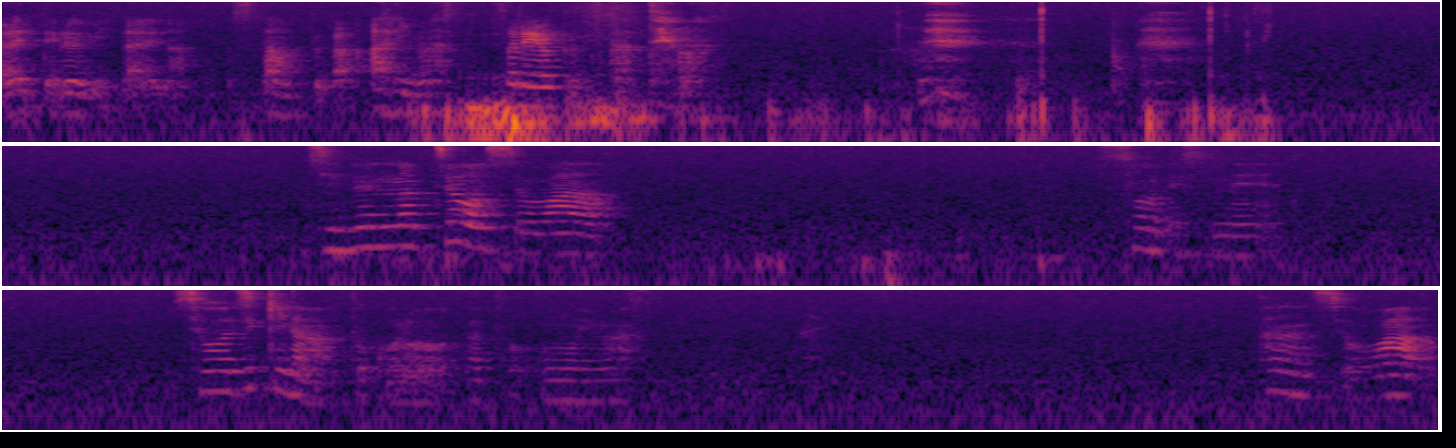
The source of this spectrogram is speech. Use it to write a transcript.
れてるみたいなスタンプがあります。それよく使ってます。自分の長所はそうですね。正直なところだと思います。短所は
